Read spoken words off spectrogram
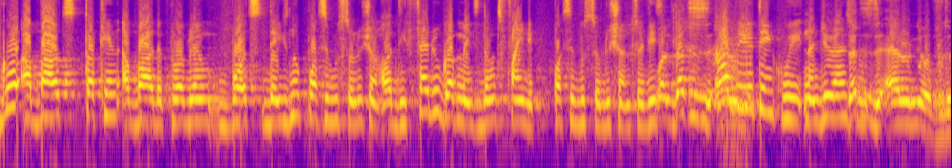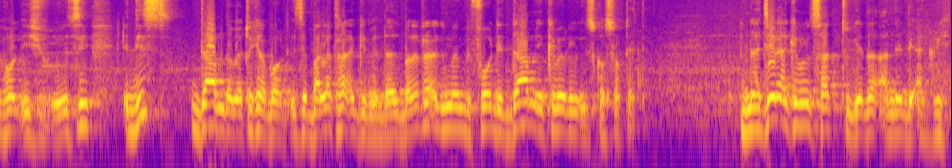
go about talking about the problem, but there is no possible solution or the federal government don't find a possible solution to this. Well, that is How irony. do you think we Nigerians... That is the irony of the whole issue. You see, this dam that we're talking about is a bilateral agreement. There's a bilateral agreement before the dam in Cameroon is constructed. Nigeria and Cameroon sat together and then they agreed.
